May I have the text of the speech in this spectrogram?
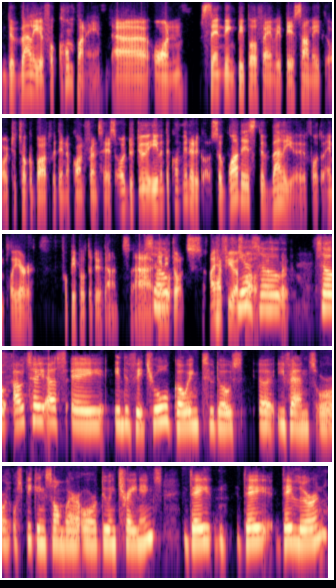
the value for company uh, on sending people for MVP summit or to talk about within a conferences or to do even the community goals? So, what is the value for the employer? For people to do that, uh, so, any thoughts? I have few as yeah, well. So but, so I would say, as a individual going to those uh, events or, or speaking somewhere or doing trainings, they they they learn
